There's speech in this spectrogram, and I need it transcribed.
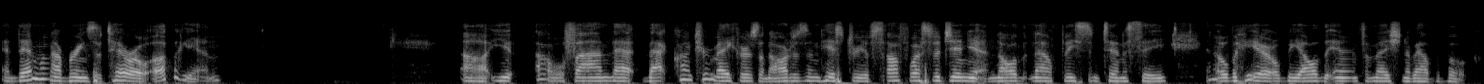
And then when I bring Zotero up again, uh, you, I will find that Backcountry Makers, an artisan history of Southwest Virginia and North, Northeastern Tennessee, and over here will be all the information about the book.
